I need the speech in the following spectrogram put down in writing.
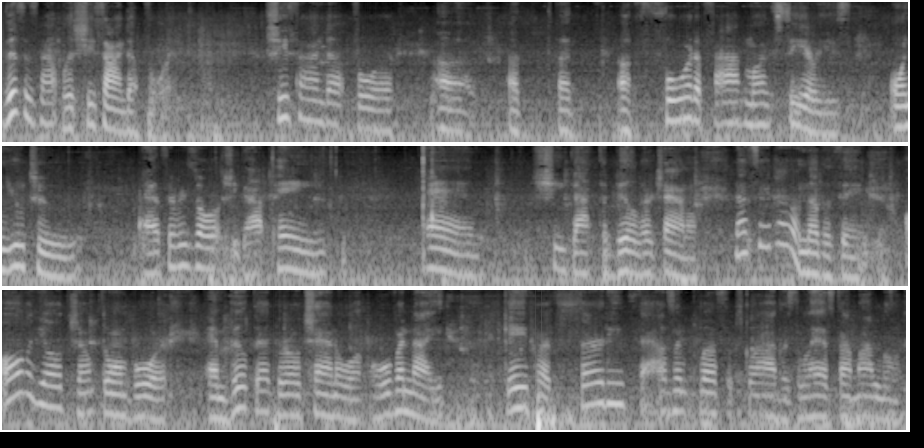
this is not what she signed up for. She signed up for uh, a, a a four to five month series on YouTube. As a result, she got paid and she got to build her channel. Now, see, that's another thing. All of y'all jumped on board and built that girl channel up overnight. Gave her 30,000 plus subscribers the last time I looked.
